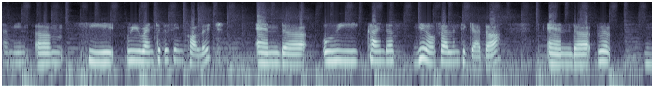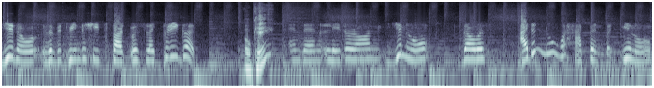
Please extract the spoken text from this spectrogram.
I mean, um, he we went to the same college, and uh, we kind of you know fell in together, and uh, we you know, the between the sheets part was like pretty good. Okay. And then later on, you know, there was, I didn't know what happened, but you know,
